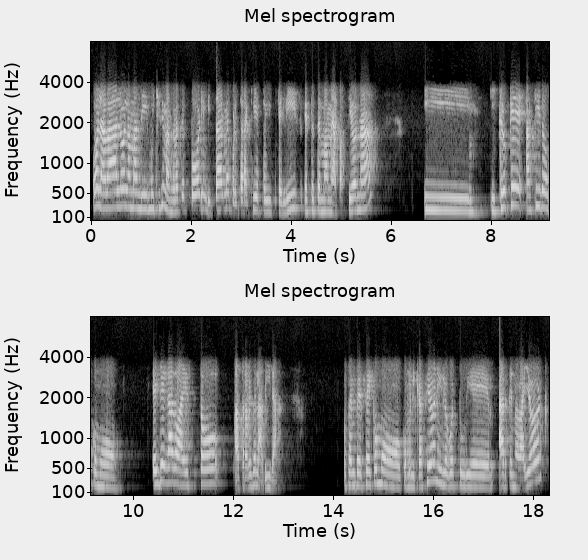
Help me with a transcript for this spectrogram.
Hola Val, hola Mandy, muchísimas gracias por invitarme, por estar aquí, estoy feliz, este tema me apasiona y, y creo que ha sido como, he llegado a esto a través de la vida. O sea, empecé como comunicación y luego estudié arte en Nueva York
